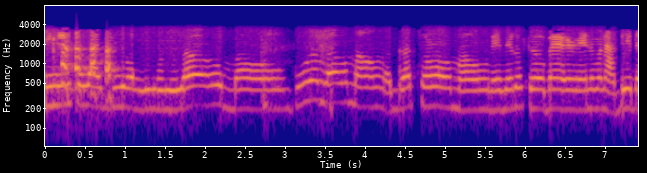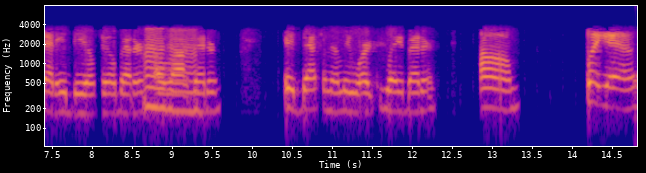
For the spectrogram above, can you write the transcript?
She needs to like do a low moan, do a low moan, a guttural moan, and it'll feel better. And when I did that, it did feel better, mm-hmm. a lot better. It definitely worked way better. Um, but yeah,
